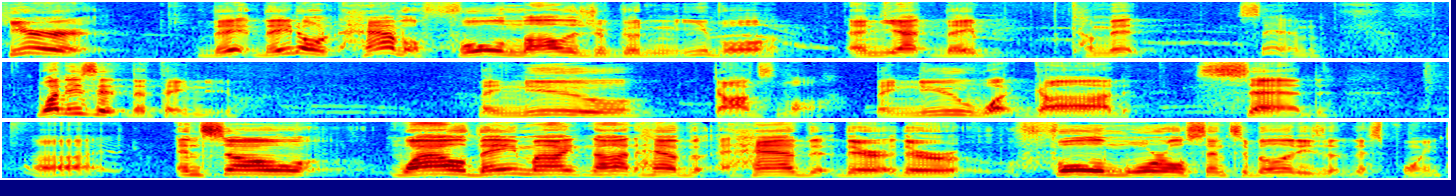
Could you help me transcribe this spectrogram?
Here, they, they don't have a full knowledge of good and evil, and yet they commit sin. What is it that they knew? They knew God's law, they knew what God said. Uh, and so, while they might not have had their, their full moral sensibilities at this point,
